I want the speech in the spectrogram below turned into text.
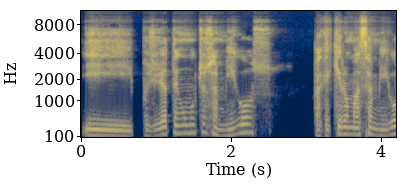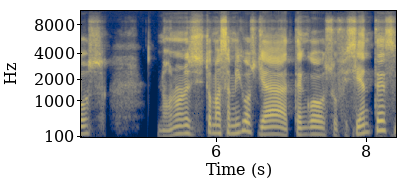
y pues yo ya tengo muchos amigos? ¿Para qué quiero más amigos? No, no necesito más amigos, ya tengo suficientes.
